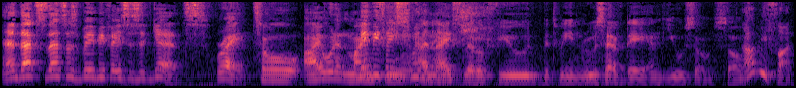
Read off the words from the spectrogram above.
and that's that's as baby face as it gets. Right, so I wouldn't mind Baby seeing a nice edge. little feud between Rusev Day and the Usos. So That'll be fun.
